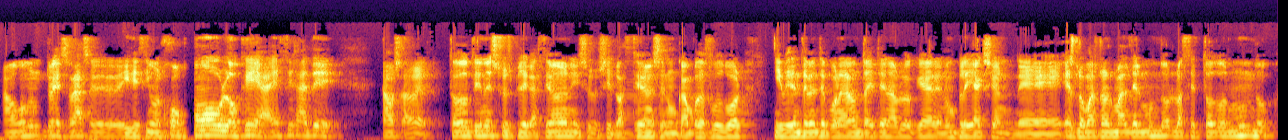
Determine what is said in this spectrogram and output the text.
a un y decimos, ¿cómo bloquea? Eh? Fíjate. Vamos a ver, todo tiene su explicación y sus situaciones en un campo de fútbol y evidentemente poner a un Titan a bloquear en un play action es lo más normal del mundo, lo hace todo el mundo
